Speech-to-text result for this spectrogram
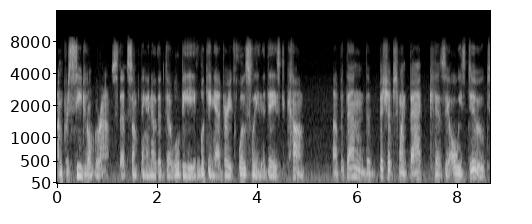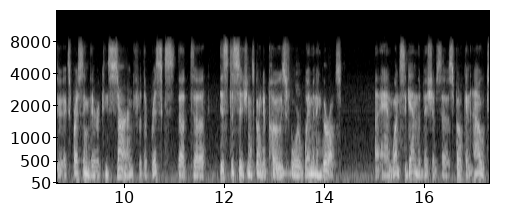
on procedural grounds. That's something I know that uh, we'll be looking at very closely in the days to come. Uh, but then the bishops went back, as they always do, to expressing their concern for the risks that uh, this decision is going to pose for women and girls. Uh, and once again, the bishops have spoken out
